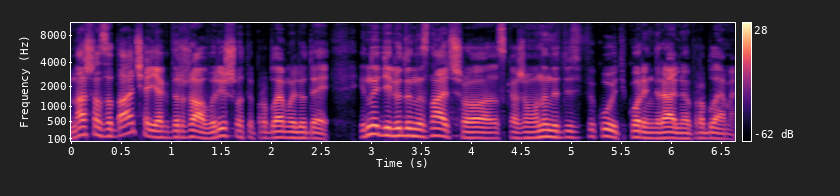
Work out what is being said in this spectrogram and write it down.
Наша задача як держава вирішувати проблеми людей. Іноді люди не знають, що, скажімо, вони не ідентифікують корінь реальної проблеми.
